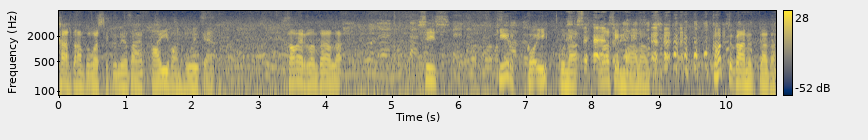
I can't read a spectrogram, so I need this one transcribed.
täältä on tulossa kyllä jotain aivan huikeeta. Kaverilla on täällä siis kirkkoikkuna lasimaalaus. Kattokaa nyt tätä.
